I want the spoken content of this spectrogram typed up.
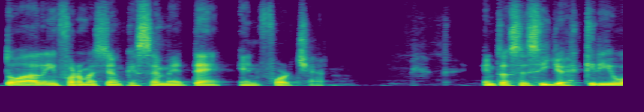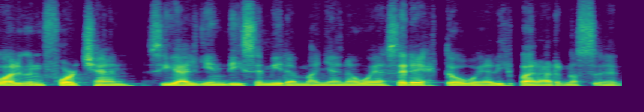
toda la información que se mete en 4chan. Entonces, si yo escribo algo en 4chan, si alguien dice, mira, mañana voy a hacer esto, voy a disparar no sé,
